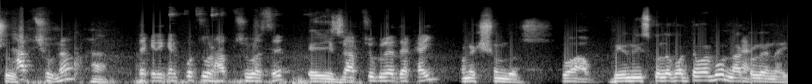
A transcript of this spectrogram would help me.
শু হাফ শু না? হ্যাঁ। দেখেন এখানে প্রচুর হাফ শু আছে। এই যে। হাফ শু গুলা দেখাই। অনেক সুন্দর। ওয়াও। বেল ইউজ করলে করতে পারব না হ্যাঁ। করলে নাই।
